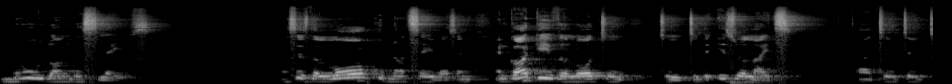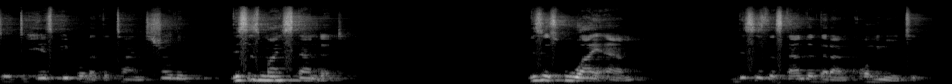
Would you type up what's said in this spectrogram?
No longer slaves. It says the law could not save us. And, and God gave the law to, to, to the Israelites, uh, to, to, to, to his people at the time, to show them this is my standard. This is who I am. This is the standard that I'm calling you to.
